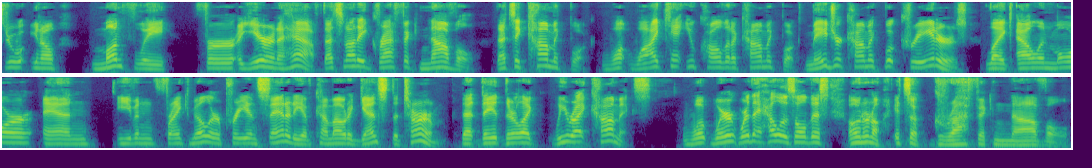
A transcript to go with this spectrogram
through you know monthly for a year and a half. That's not a graphic novel that's a comic book. What, why can't you call it a comic book? Major comic book creators like Alan Moore and even Frank Miller pre Insanity have come out against the term. That they they're like we write comics. What where where the hell is all this? Oh no no, it's a graphic novel.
